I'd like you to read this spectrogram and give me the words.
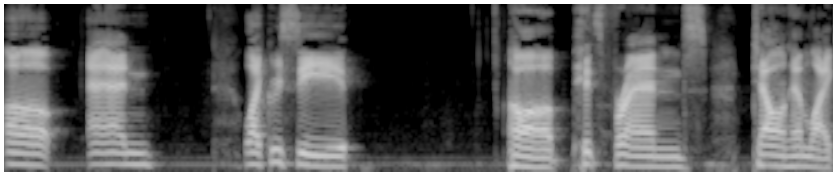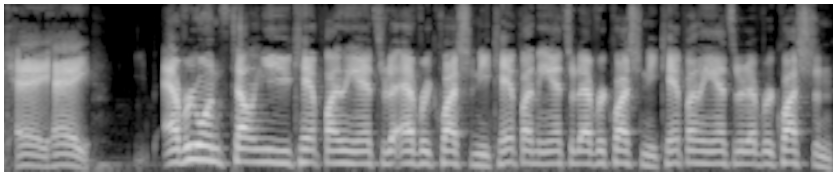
Uh, and like we see, uh, his friend telling him like, hey, hey, everyone's telling you you can't find the answer to every question. You can't find the answer to every question. You can't find the answer to every question.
